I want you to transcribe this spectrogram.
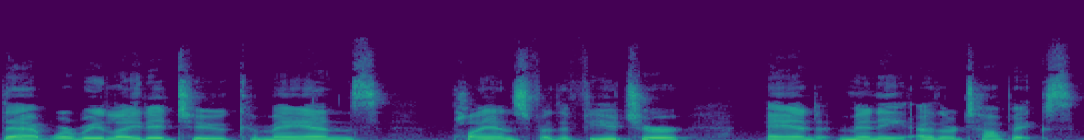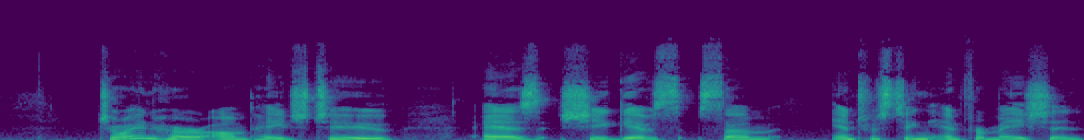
that were related to commands, plans for the future, and many other topics. Join her on page two as she gives some interesting information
